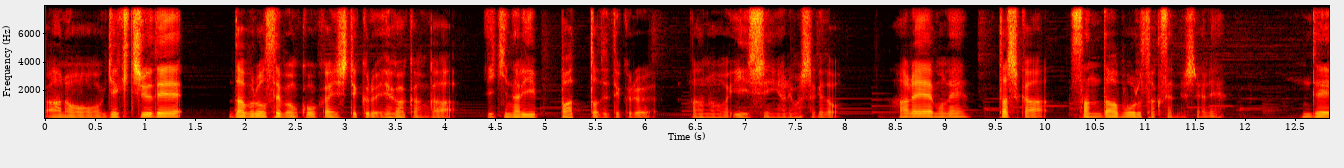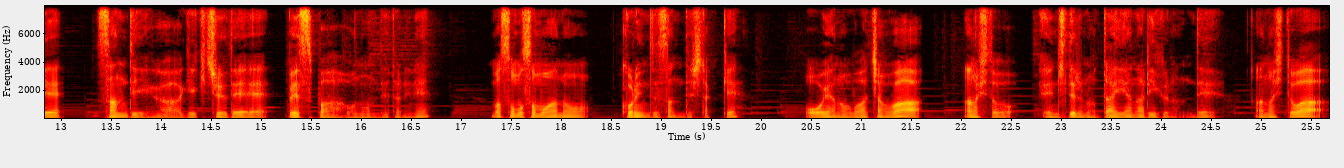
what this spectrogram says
あの、劇中で007を公開してくる映画館がいきなりバッと出てくる、あの、いいシーンありましたけど、あれもね、確かサンダーボール作戦でしたよね。で、サンディが劇中でベスパーを飲んでたりね。まあそもそもあの、コリンズさんでしたっけ？大家のおばあちゃんは、あの人演じてるのはダイアナ・リーグなんで、あの人は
